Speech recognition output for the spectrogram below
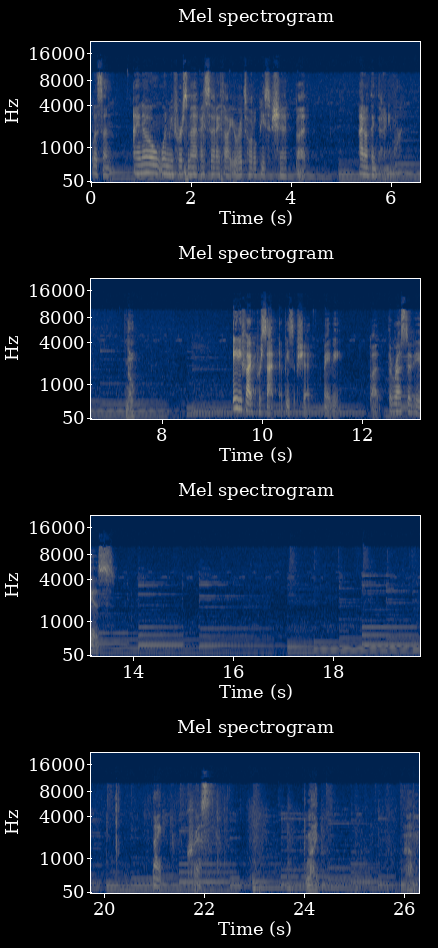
Listen, I know when we first met, I said I thought you were a total piece of shit, but I don't think that anymore. No? 85% a piece of shit, maybe. But the rest of you is. Night, Chris. Good night. Um.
